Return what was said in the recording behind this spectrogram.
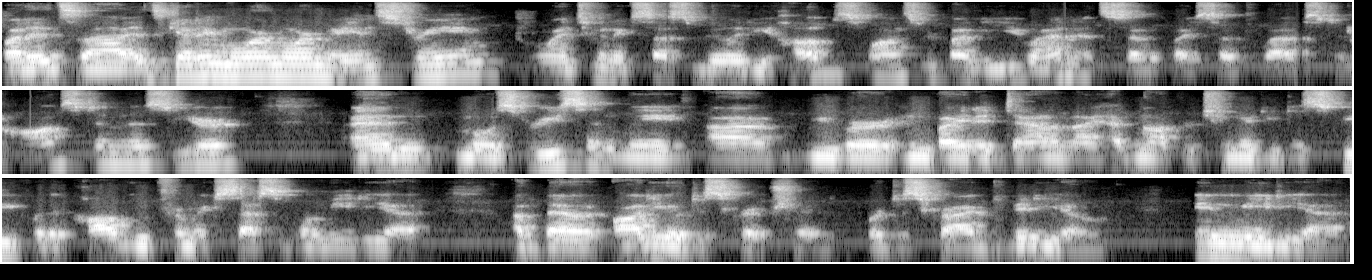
But it's, uh, it's getting more and more mainstream. Went to an accessibility hub sponsored by the UN at South by Southwest in Austin this year. And most recently, uh, we were invited down and I had an opportunity to speak with a colleague from Accessible Media about audio description or described video in media.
